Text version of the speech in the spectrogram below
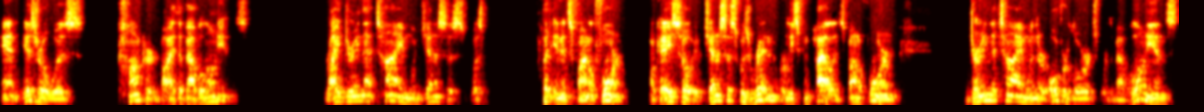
and Israel was conquered by the Babylonians right during that time when Genesis was put in its final form. Okay, so if Genesis was written, or at least compiled in its final form, during the time when their overlords were the Babylonians,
